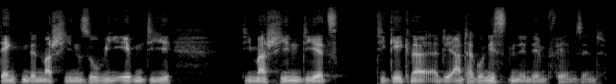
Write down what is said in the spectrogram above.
denkenden Maschinen, so wie eben die, die Maschinen, die jetzt die Gegner, die Antagonisten in dem Film sind.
